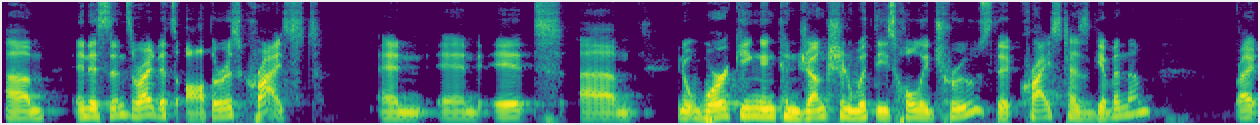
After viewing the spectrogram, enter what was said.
um, in a sense, right? Its author is Christ, and and it um, you know, working in conjunction with these holy truths that Christ has given them, right?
